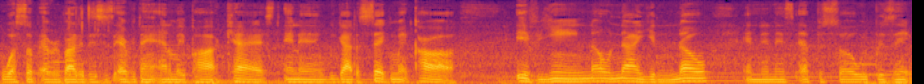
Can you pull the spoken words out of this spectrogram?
What's up, everybody? This is Everything Anime Podcast, and then we got a segment called If You Ain't Know, Now You Know. And in this episode, we present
